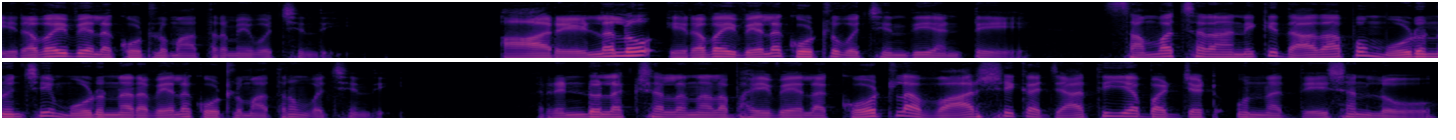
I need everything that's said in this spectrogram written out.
ఇరవై వేల కోట్లు మాత్రమే వచ్చింది. ఆరేళ్ళలో ఇరవై వేల కోట్లు వచ్చింది అంటే సంవత్సరానికి దాదాపు మూడు నుంచి మూడున్నర వేల కోట్లు మాత్రం వచ్చింది. రెండు లక్షల నలభై వేల కోట్ల వార్షిక జాతీయ బడ్జెట్ ఉన్న దేశంలో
